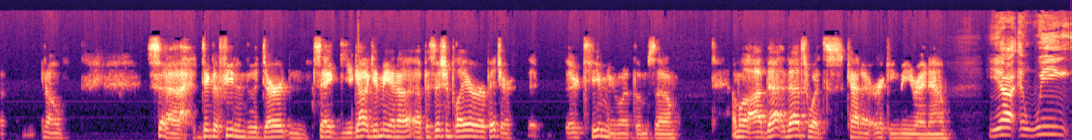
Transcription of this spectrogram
You know, uh, dig their feet into the dirt and say, "You got to give me a, a, position player or a pitcher." They're teaming with them, so I'm uh, that that's what's kind of irking me right now. Yeah, and we,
